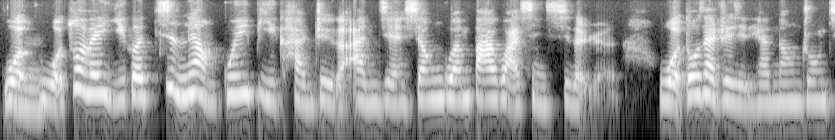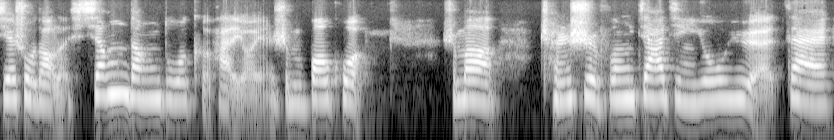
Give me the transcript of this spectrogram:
我我作为一个尽量规避看这个案件相关八卦信息的人，我都在这几天当中接受到了相当多可怕的谣言，什么包括，什么陈世峰家境优越，在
